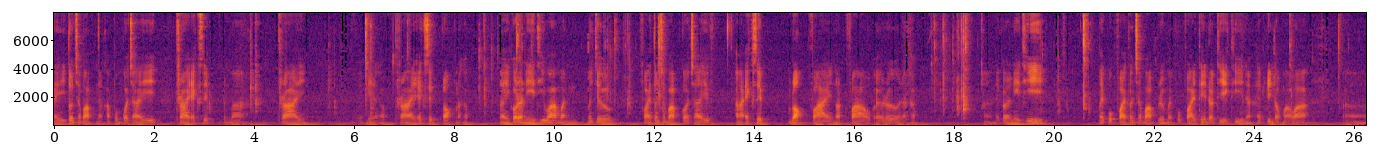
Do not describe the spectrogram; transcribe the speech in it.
ล์ต้นฉบับนะครับ ผมก็ใช้ try accept ขึ้นมา try แบบนี้นะครับ try accept block นะครับ ในกรณีที่ว่ามันไม่เจอไฟล์ต้นฉบับก็ใช้อ่า accept block file not found error นะครับ ในกรณีที่ไม่พบไฟล์ต้นฉบับ หรือไม่พบไฟล์ test.txt เนี่ยให้ปริ้นออกมาว่าซอ่า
